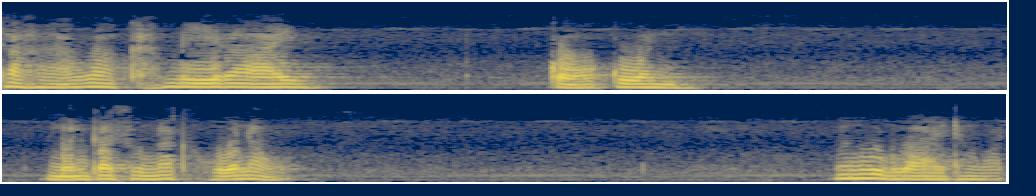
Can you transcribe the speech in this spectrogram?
ถ้าหาว่ามีรายก่อกวน เหมือนกับสุนัขหัวเน่า มันวุ่นวายทั้งวัด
